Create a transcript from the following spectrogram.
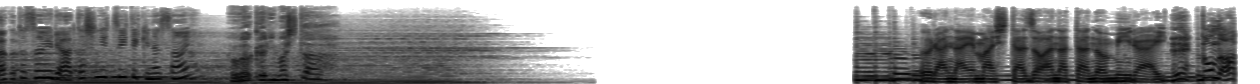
誠さんより私についてきなさいわかりました占えましたぞ、あなたの未来。え、どんな？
